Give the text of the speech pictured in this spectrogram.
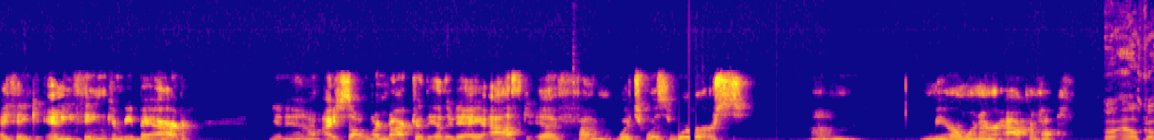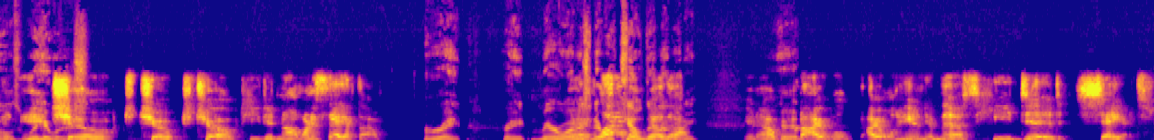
I think anything can be bad. You know, I saw one doctor the other day ask if um, which was worse, um, marijuana or alcohol. Oh, alcohol's And he way worse. choked, choked, choked. He did not want to say it though. Right, right. Marijuana's Okay, never well, killed know that. anybody. You know, Yeah. but I will, I will hand him this. He did say it.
